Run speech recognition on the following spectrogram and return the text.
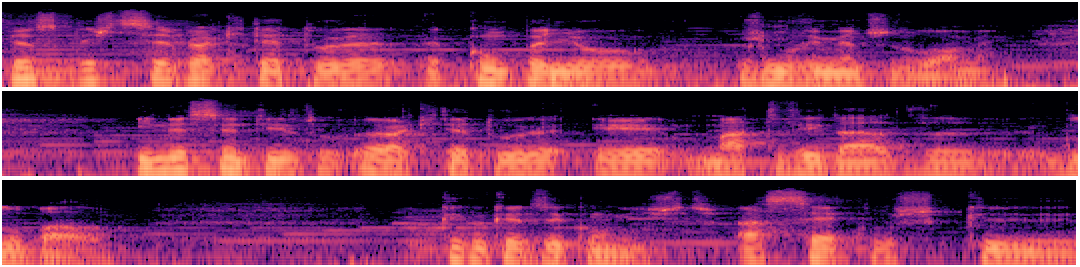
penso que desde sempre a arquitetura acompanhou os movimentos do homem. E nesse sentido, a arquitetura é uma atividade global. O que é que eu quero dizer com isto? Há séculos que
